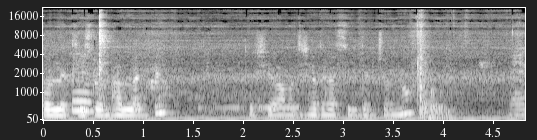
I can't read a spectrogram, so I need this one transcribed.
করলে অ্যাটলিস্ট ওর ভালো লাগবে। তো সেও আমাদের সাথে আছে ঈদের জন্য। হ্যাঁ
